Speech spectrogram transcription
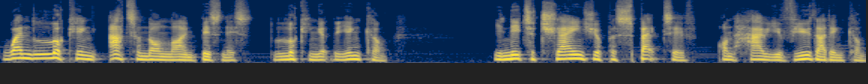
when looking at an online business, looking at the income, you need to change your perspective on how you view that income,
